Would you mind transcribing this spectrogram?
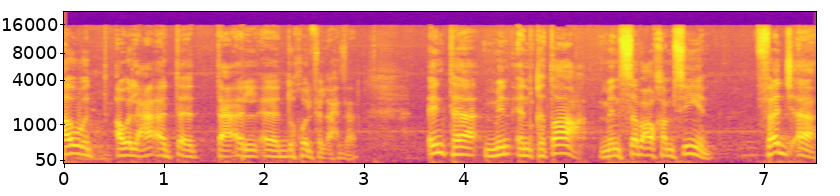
أو أو الدخول في الأحزاب. أنت من انقطاع من 57 فجأة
